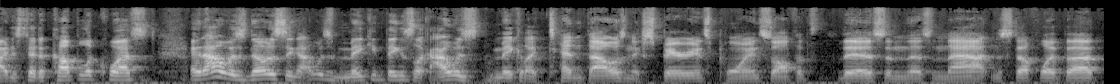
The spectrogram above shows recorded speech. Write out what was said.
I just did a couple of quests, and I was noticing I was making things like I was making like 10,000 experience points off of this and this and that and stuff like that.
